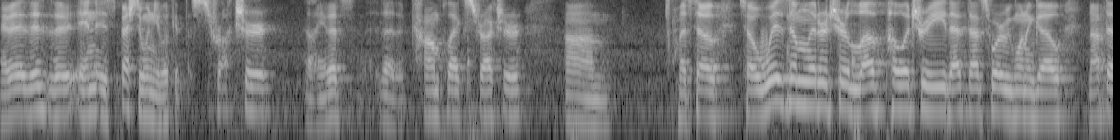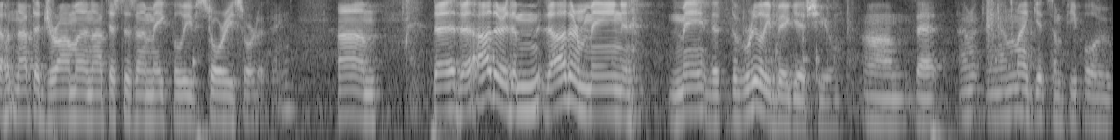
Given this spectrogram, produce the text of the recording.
And, especially when you look at the structure, like that's the, the complex structure. Um, but so so wisdom literature, love poetry. That that's where we want to go. Not the not the drama. Not this is a make believe story sort of thing. Um, the the other the the other main main the, the really big issue um, that I might get some people who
